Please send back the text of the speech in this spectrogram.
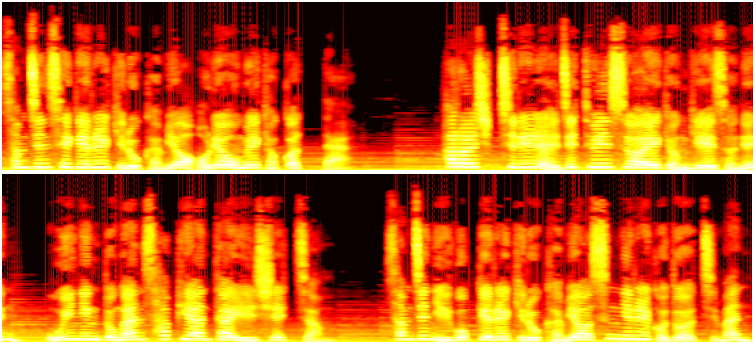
3진 3개를 기록하며 어려움을 겪었다. 8월 17일 LG 트윈스와의 경기에서는 5이닝 동안 4피안타 1실점, 3진 7개를 기록하며 승리를 거두었지만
